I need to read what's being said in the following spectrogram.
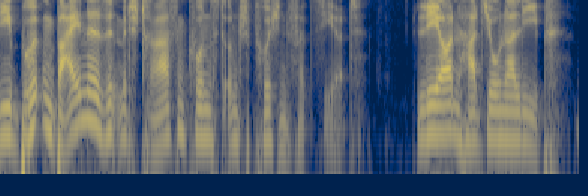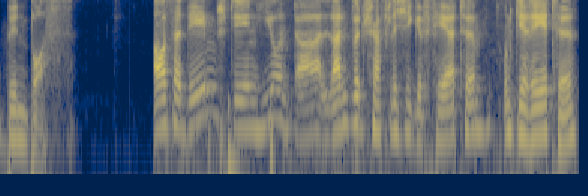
Die Brückenbeine sind mit Straßenkunst und Sprüchen verziert. Leon hat Jona lieb, bin Boss. Außerdem stehen hier und da landwirtschaftliche Gefährte und Geräte,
